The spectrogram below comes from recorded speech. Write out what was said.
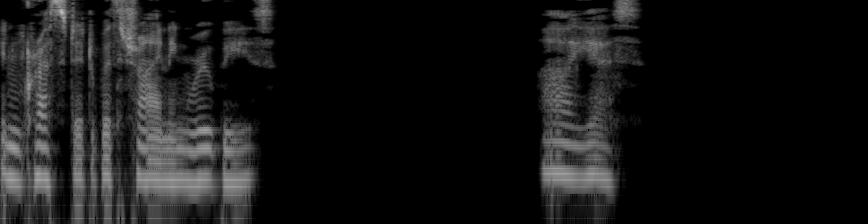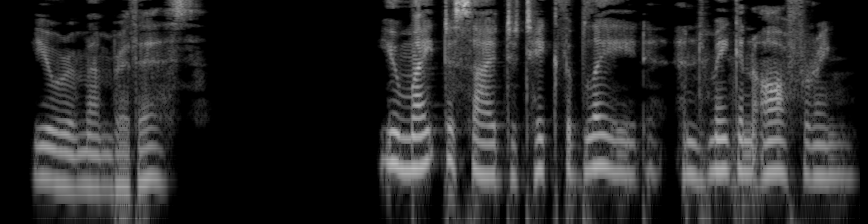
encrusted with shining rubies. Ah, yes. You remember this. You might decide to take the blade and make an offering.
